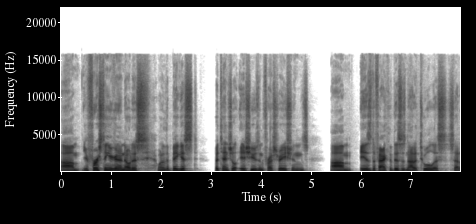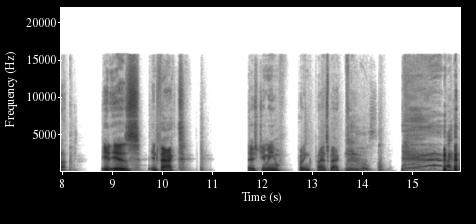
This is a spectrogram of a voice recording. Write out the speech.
um, your first thing you're going to notice, one of the biggest potential issues and frustrations um, is the fact that this is not a toolless setup. It is, in fact, there's Jimmy putting plants back.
